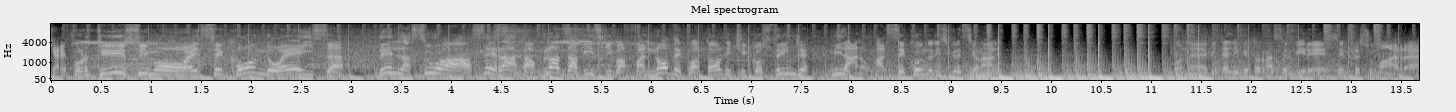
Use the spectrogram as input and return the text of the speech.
picchiare fortissimo, è il secondo ace della sua serata. Vlad Davischiva fa 9-14, costringe Milano al secondo discrezionale. Con eh, Vitelli che torna a servire, sempre su Mar.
